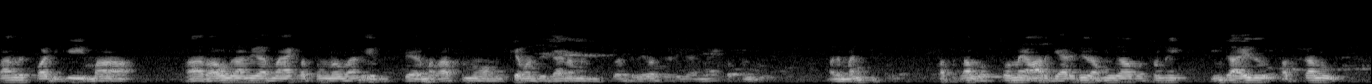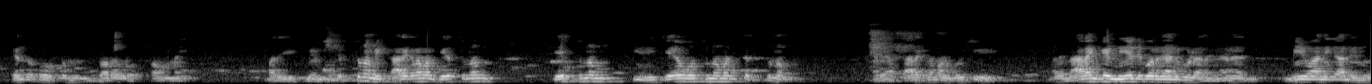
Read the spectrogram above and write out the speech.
కాంగ్రెస్ పార్టీకి మా మా రాహుల్ గాంధీ గారి నాయకత్వంలో కానీ మన రాష్ట్రంలో ముఖ్యమంత్రి జగన్మోహన్ ముఖ్యమంత్రి రేవంత్ రెడ్డి గారి నాయకత్వంలో మరి మంచి పథకాలు వస్తున్నాయి. ఆరు గ్యారెంటీలు అమలు కాబోతున్నాయి. ఇంకా ఐదు పథకాలు కేంద్ర ప్రభుత్వం ద్వారా కూడా వస్తూ ఉన్నాయి? మరి మేము చెప్తున్నాం ఈ కార్యక్రమాలు చేస్తున్నాం చేస్తున్నాం ఇది చేయబోతున్నామని చెప్తున్నాం. మరి ఆ కార్యక్రమాలు చూసి మరి నారాయణఖేడ్ నియోజకవర్గానికి కూడా నేను మీ వాణిగా నేను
